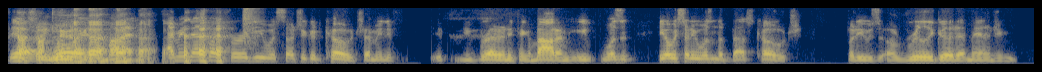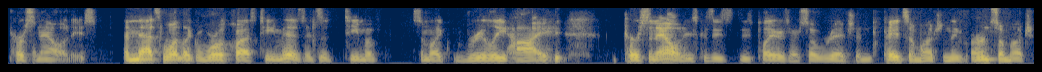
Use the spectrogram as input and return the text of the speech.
Yeah, Absolutely well, losing his mind. I mean, that's why Fergie was such a good coach. I mean, if if you've read anything about him, he wasn't. He always said he wasn't the best coach, but he was uh, really good at managing personalities, and that's what like a world class team is. It's a team of some like really high personalities because these these players are so rich and paid so much, and they've earned so much.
